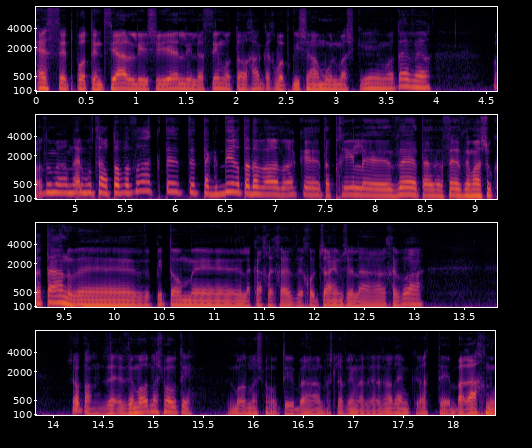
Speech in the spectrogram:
אסט פוטנציאלי שיהיה לי לשים אותו אחר כך בפגישה מול משקיעים, ווטאבר. ואז הוא אומר, מנהל מוצר טוב, אז רק ת, ת, תגדיר את הדבר הזה, רק אה, תתחיל אה, זה, תעשה איזה משהו קטן, וזה פתאום אה, לקח לך איזה חודשיים של החברה. שוב פעם, זה, זה מאוד משמעותי. מאוד משמעותי בשלבים הזה. אז אני לא יודע אם קצת אה, ברחנו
